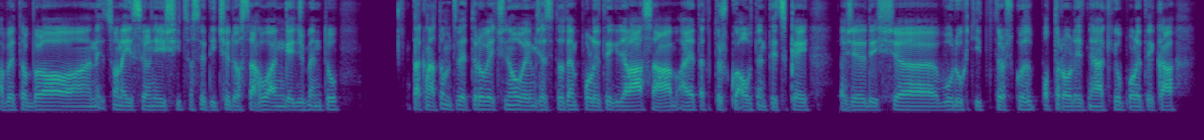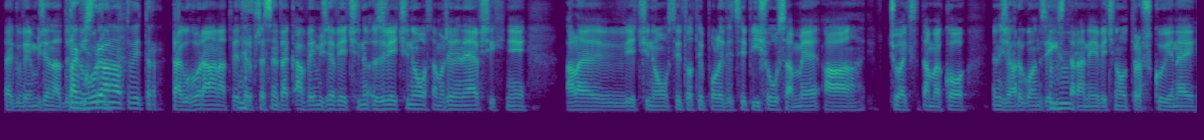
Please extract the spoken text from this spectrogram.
aby to bylo co nejsilnější, co se týče dosahu a engagementu, tak na tom Twitteru většinou vím, že si to ten politik dělá sám a je tak trošku autentický, takže když uh, budu chtít trošku potrolit nějakého politika, tak vím, že na druhý Tak hurá na Twitter. Tak hurá na Twitter, přesně tak a vím, že většinou, s většinou, samozřejmě ne všichni, ale většinou si to ty politici píšou sami a člověk se tam jako, ten žargon z jejich mm-hmm. strany je většinou trošku jiný,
